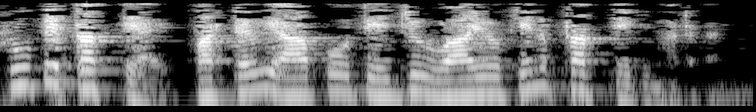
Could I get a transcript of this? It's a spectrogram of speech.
රූපේ ප්‍රත්‍යයයි. පඨවි ආපෝ තේජෝ වායෝ කියන ප්‍රත්‍යයෙන් හටගන්නේ.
